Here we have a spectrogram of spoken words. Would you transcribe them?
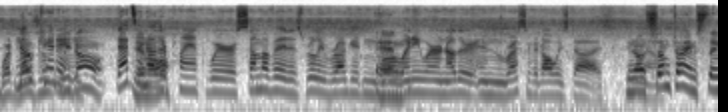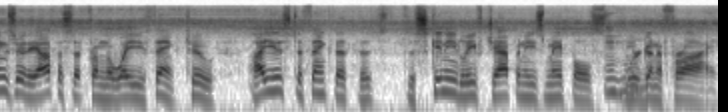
what no doesn't kidding. we don't That's another know? plant where some of it is really rugged and, And- grow anywhere, and other, and the rest of it always dies. You know, sometimes things are the opposite from the way you think, too. I used to think that the, the skinny leaf Japanese maples were going to fry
